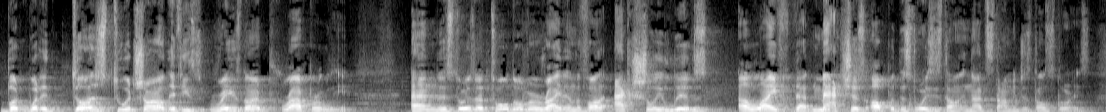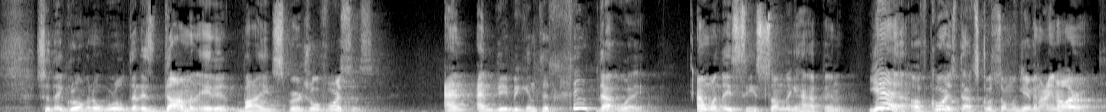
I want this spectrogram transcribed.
But what it does to a child, if he's raised on it properly, and the stories are told over right, and the father actually lives a life that matches up with the stories he's telling, not stop just tell stories. So they grow up in a world that is dominated by spiritual forces. And, and they begin to think that way. And when they see something happen, yeah, of course, that's because someone gave an Ayin Hara.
